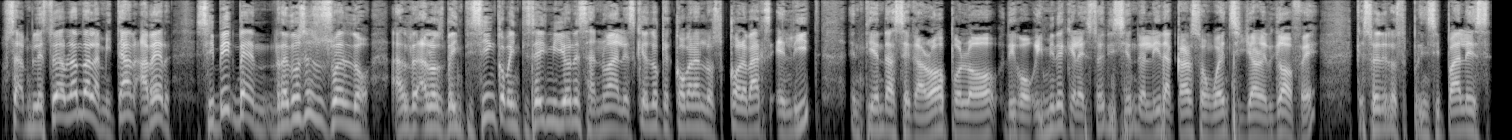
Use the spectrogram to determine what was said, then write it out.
O sea, le estoy hablando a la mitad. A ver, si Big Ben reduce su sueldo a, los 25, 26 millones anuales, que es lo que cobran los quarterbacks elite, entiéndase Garoppolo, digo, y mire que le estoy diciendo elite a Carson Wentz y Jared Goff, ¿eh? que soy de los principales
